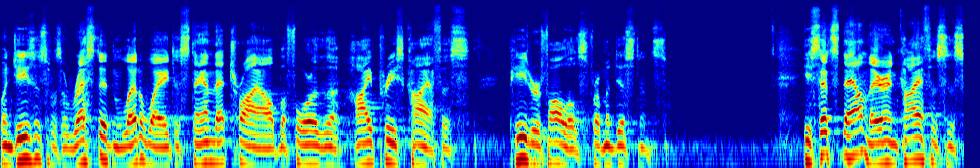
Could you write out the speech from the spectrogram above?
when Jesus was arrested and led away to stand that trial before the high priest Caiaphas, Peter follows from a distance. He sits down there in Caiaphas's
